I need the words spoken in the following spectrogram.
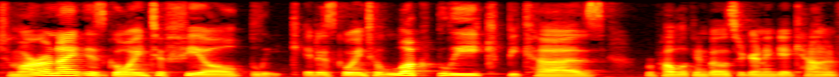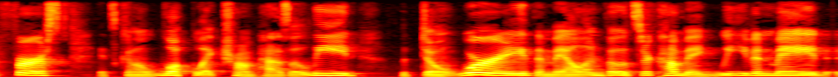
tomorrow night is going to feel bleak. It is going to look bleak because Republican votes are going to get counted first. It's going to look like Trump has a lead, but don't worry, the mail in votes are coming. We even made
